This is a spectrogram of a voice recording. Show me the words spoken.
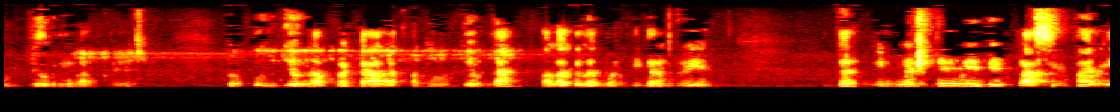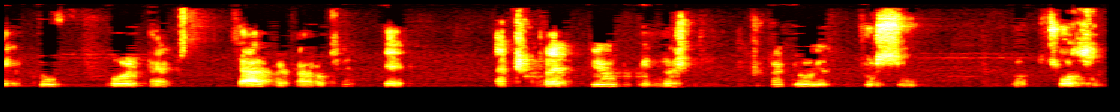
ઉદ્યોગની વાત કરીએ છીએ. તો ઉદ્યોગના પ્રકાર અથવા તો ઉદ્યોગના અલગ અલગ વર્ગીકરણ જોઈએ. The industry may be classified into four types. ચાર પ્રકારો છે. એક એક્સટ્રેક્ટિવ ઇન્ડસ્ટ્રી એક્સટ્રેક્ટિવ ચૂસવું શોષવું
